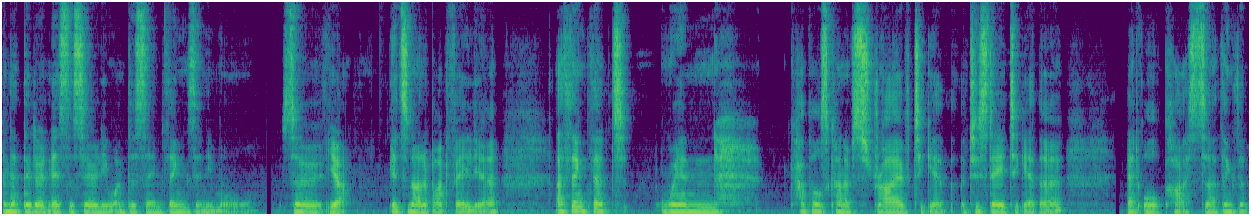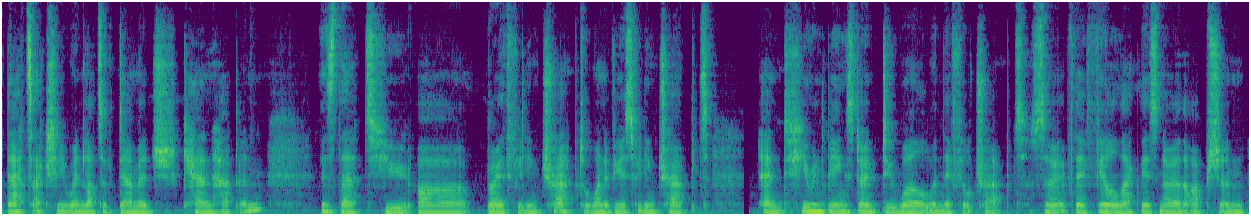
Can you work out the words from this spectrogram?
and that they don't necessarily want the same things anymore. So, yeah, it's not about failure. I think that when couples kind of strive together to stay together at all costs, I think that that's actually when lots of damage can happen is that you are both feeling trapped or one of you is feeling trapped and human beings don't do well when they feel trapped. So if they feel like there's no other option,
